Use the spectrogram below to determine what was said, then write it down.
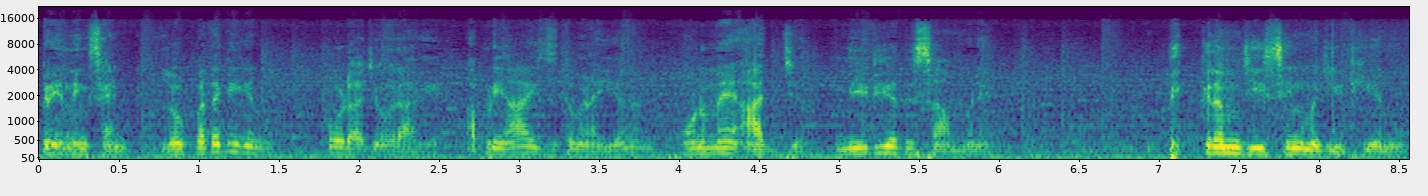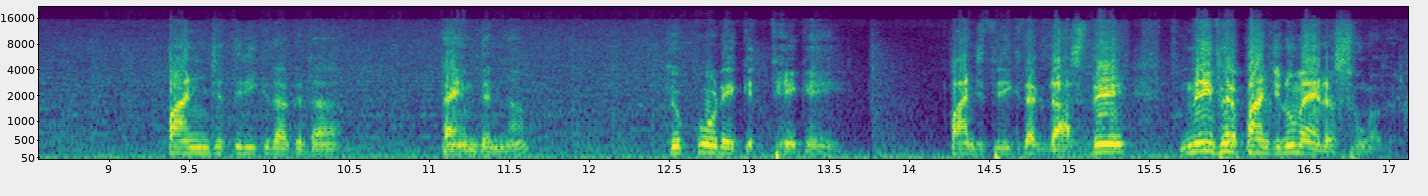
ਟ੍ਰੇਨਿੰਗ ਸੈਂਟਰ ਲੋਕ ਪਤਾ ਕੀ ਕਹਿੰਦੇ ਘੋੜਾ ਚੋਰ ਆ ਗਏ ਆਪਣੀ ਆ ਇੱਜ਼ਤ ਬਣਾਈ ਉਹਨਾਂ ਨੇ ਹੁਣ ਮੈਂ ਅੱਜ ਮੀਡੀਆ ਦੇ ਸਾਹਮਣੇ ਵਿਕਰਮਜੀਤ ਸਿੰਘ ਮਜੀਠੀਏ ਨੂੰ 5 ਤਰੀਕ ਤੱਕ ਦਾ ਟਾਈਮ ਦਿੰਨਾ। ਕਿ ਘੋੜੇ ਕਿੱਥੇ ਗਏ? 5 ਤਰੀਕ ਤੱਕ ਦੱਸ ਦੇ, ਨਹੀਂ ਫਿਰ 5 ਨੂੰ ਮੈਂ ਦੱਸੂਗਾ ਫਿਰ।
